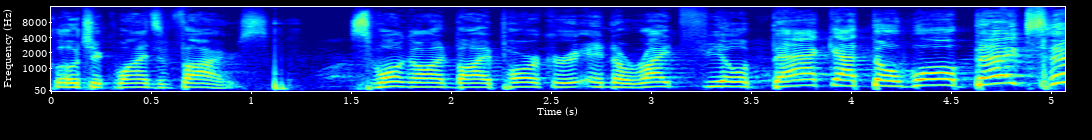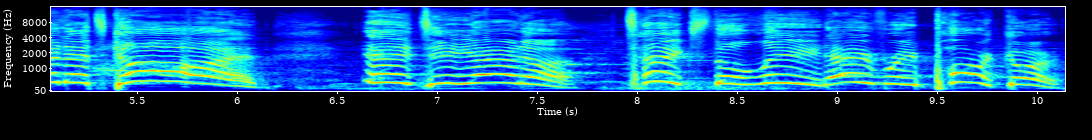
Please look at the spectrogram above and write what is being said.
Klochik winds and fires. Swung on by Parker into right field, back at the wall, banks and it's gone! Indiana takes the lead. Avery Parker,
